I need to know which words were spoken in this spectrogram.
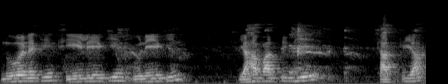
නුවණකින් සීලයකින් ගුණයකින් යහපත් විදිහේ ශක්තියක්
